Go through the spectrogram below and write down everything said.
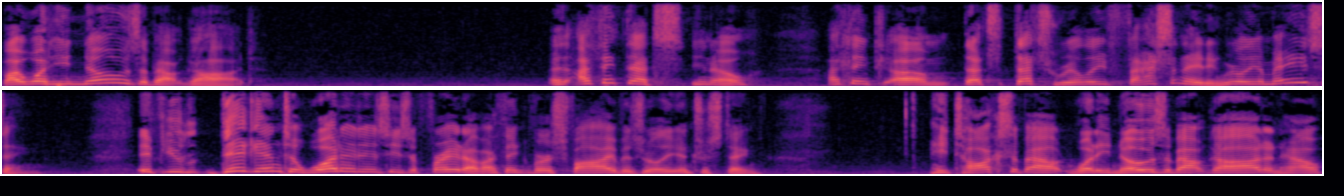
by what he knows about God. And I think that's, you know, I think um, that's, that's really fascinating, really amazing. If you dig into what it is he's afraid of, I think verse 5 is really interesting. He talks about what he knows about God and how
